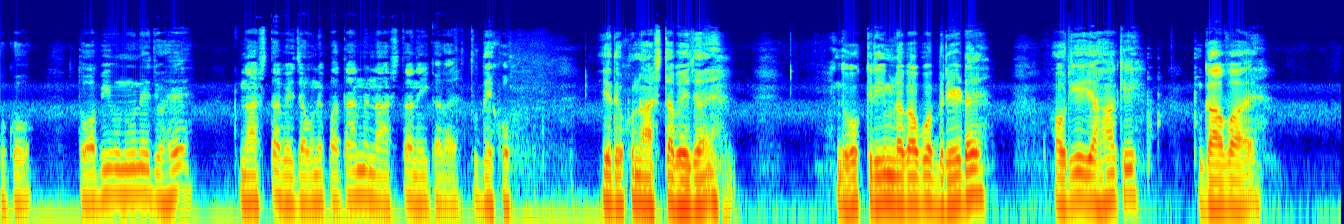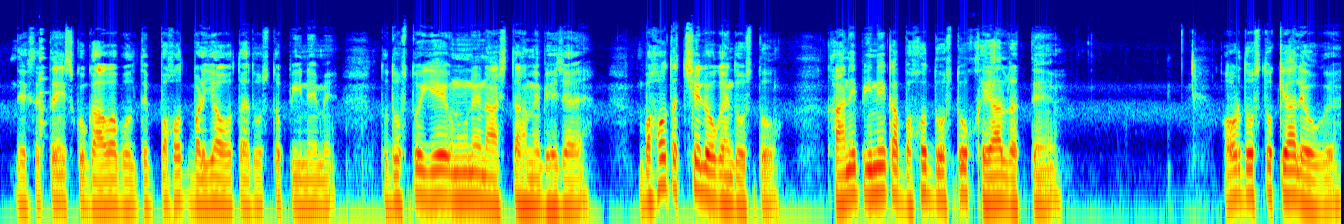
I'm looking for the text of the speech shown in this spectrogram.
रुको। तो अभी उन्होंने जो है, नाश्ता भेजा। उन्हें पता है हमने नाश्ता नहीं करा है। तो देखो, ये देखो, नाश्ता भेजा है। देखो, क्रीम लगा हुआ ब्रेड है और ये यहाँ की गावा है। देख सकते हैं, इसको गावा बोलते हैं। बहुत बढ़िया होता है दोस्तों पीने में। तो दोस्तों ये उन्होंने नाश्ता हमें भेजा है। बहुत अच्छे लोग हैं दोस्तों। खाने पीने का बहुत दोस्तों ख्याल रखते हैं। और दोस्तों क्या लोगे?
